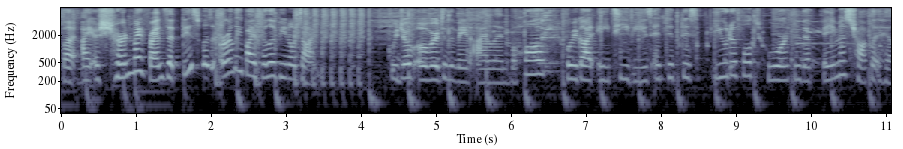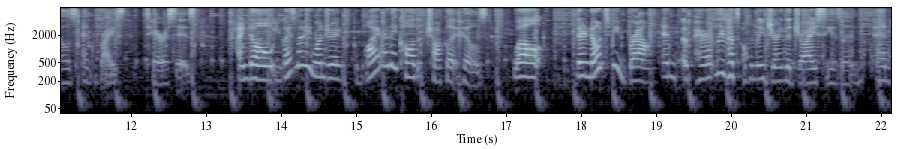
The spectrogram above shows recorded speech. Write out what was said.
but I assured my friends that this was early by Filipino time. We drove over to the main island, Bohol, where we got ATVs and did this beautiful tour through the famous chocolate hills and rice terraces. I know you guys might be wondering why are they called chocolate hills? Well, they're known to be brown, and apparently that's only during the dry season. And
